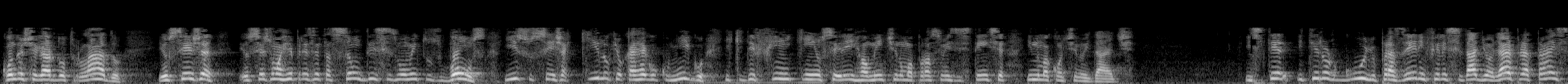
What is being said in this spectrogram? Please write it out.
quando eu chegar do outro lado, eu seja, eu seja uma representação desses momentos bons, e isso seja aquilo que eu carrego comigo e que define quem eu serei realmente numa próxima existência e numa continuidade. E ter, e ter orgulho, prazer e felicidade em olhar para trás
